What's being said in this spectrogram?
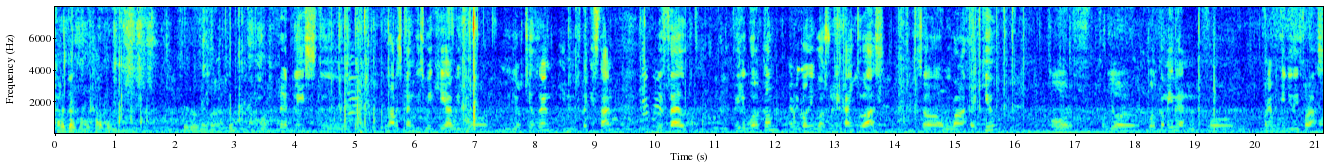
Karadeniz oldu, Karadeniz. To, to have spent this week here with your, with your children in Uzbekistan. We felt really welcome. Everybody was really kind to us. So we want to thank you for for your welcoming and for, for everything you did for us.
